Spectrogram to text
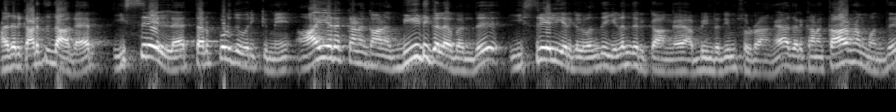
அதற்கு அடுத்ததாக இஸ்ரேலில் தற்பொழுது வரைக்குமே ஆயிரக்கணக்கான வீடுகளை வந்து இஸ்ரேலியர்கள் வந்து இழந்திருக்காங்க அப்படின்றதையும் சொல்கிறாங்க அதற்கான காரணம் வந்து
